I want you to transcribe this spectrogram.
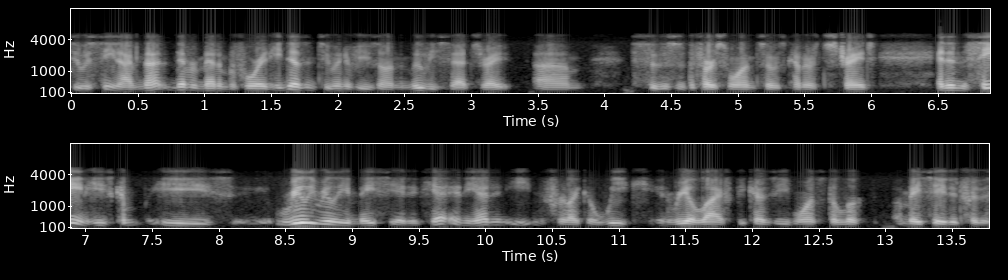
do a scene. I've not never met him before, and he doesn't do interviews on the movie sets, right? Um, so this is the first one, so it's kind of strange. And in the scene, he's he's really really emaciated, he, and he hadn't eaten for like a week in real life because he wants to look emaciated for the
